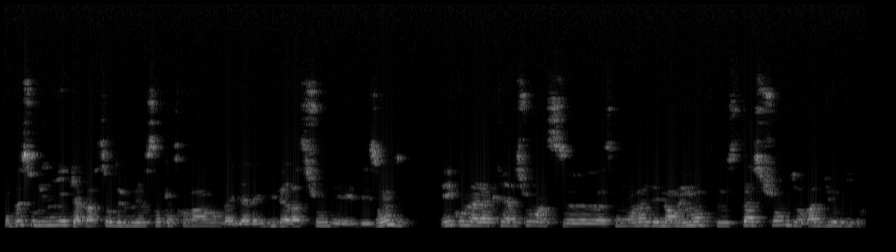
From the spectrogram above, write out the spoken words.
on peut souligner qu'à partir de 1981, bah, il y a la libération des, des ondes et qu'on a la création à ce, à ce moment-là d'énormément de stations de radio libre.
